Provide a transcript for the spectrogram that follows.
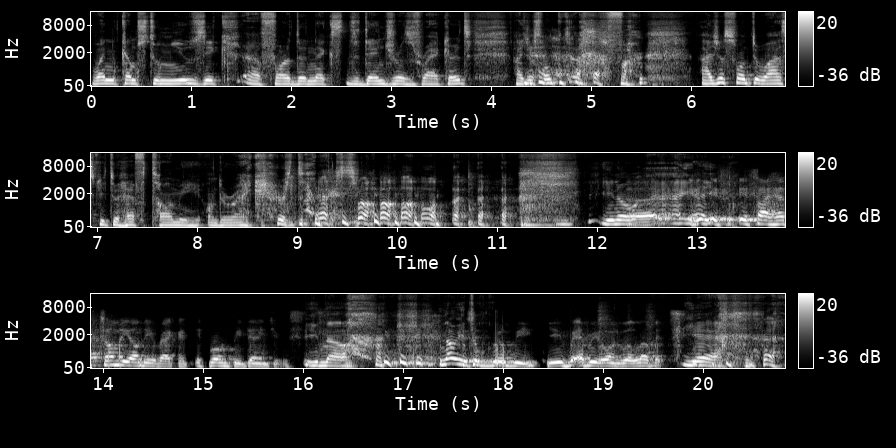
When it comes to music uh, for the next the Dangerous record, I just want for, I just want to ask you to have Tommy on the record. All. You know, uh, I, I, If, if I have Tommy on the record, it won't be dangerous. you know, no, it It will be. You, everyone will love it. yeah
